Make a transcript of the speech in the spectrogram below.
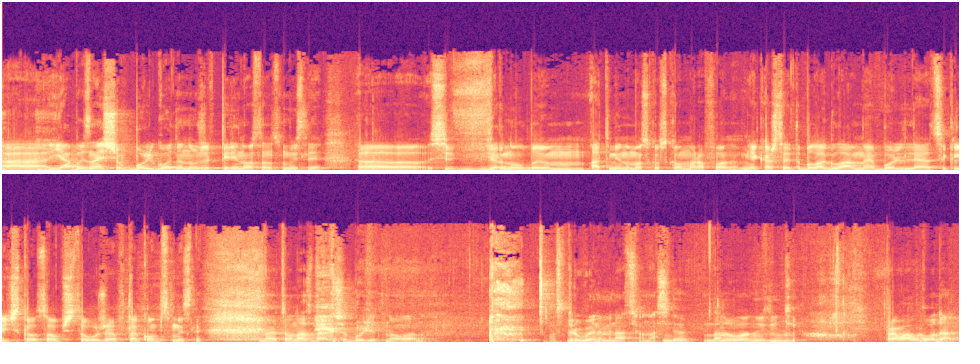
А, я бы, знаешь, еще в боль года, но уже в переносном смысле, э, вернул бы отмену московского марафона. Мне кажется, это была главная боль для циклического сообщества уже в таком смысле. Но это у нас дальше будет, ну ладно. С другой номинацией у нас. Ну ладно, извините. Провал года.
